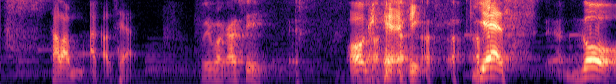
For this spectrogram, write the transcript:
Salam akal sehat. Terima kasih. Oke. Yes. Go.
